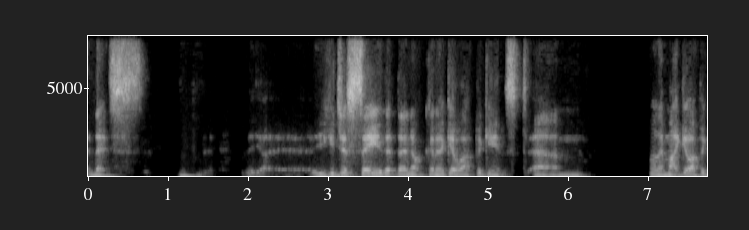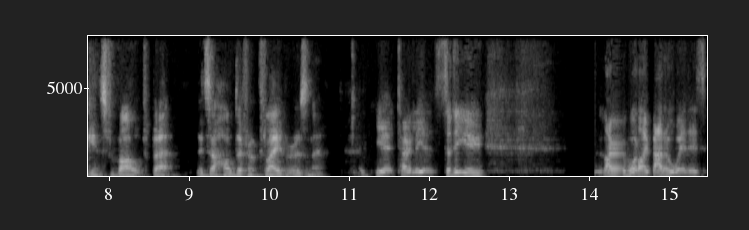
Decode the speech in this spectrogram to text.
and that's you could just see that they're not going to go up against. Um, well, they might go up against Vault, but it's a whole different flavor, isn't it? Yeah, it totally is. So do you like what I battle with is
